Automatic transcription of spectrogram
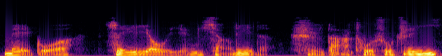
美国最有影响力的十大图书之一。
